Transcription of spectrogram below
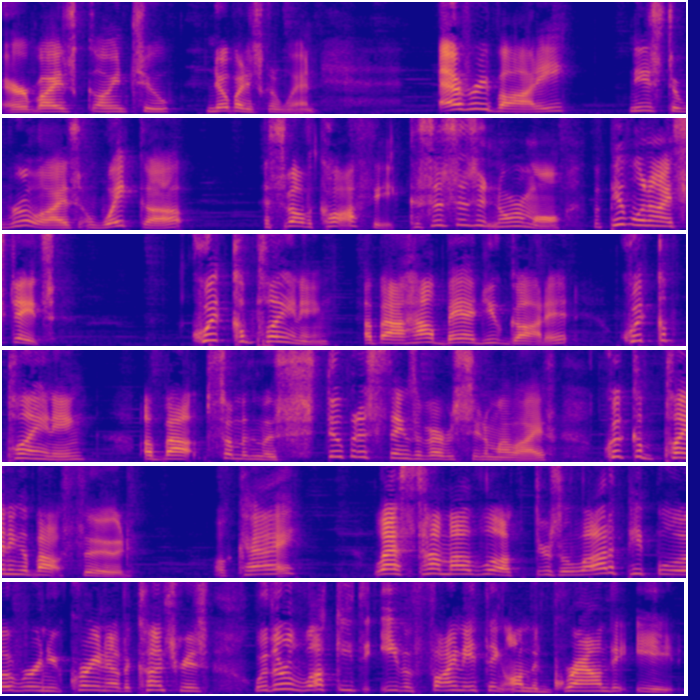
Everybody's going to, nobody's going to win. Everybody needs to realize and wake up and smell the coffee because this isn't normal. But people in the United States, quit complaining about how bad you got it. Quit complaining about some of the most stupidest things I've ever seen in my life. Quit complaining about food. Okay? Last time I looked, there's a lot of people over in Ukraine and other countries where they're lucky to even find anything on the ground to eat.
